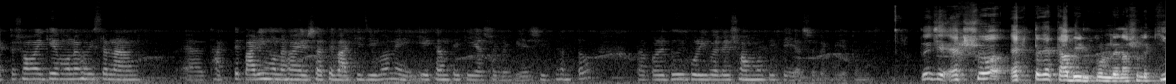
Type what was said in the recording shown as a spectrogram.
একটা সময় গিয়ে মনে হয়েছে না থাকতে পারি মনে হয় এর সাথে বাকি জীবন। এই এখান থেকেই আসলে বিয়ের সিদ্ধান্ত। তারপরে দুই পরিবারের সম্মতিতেই আসলে বিয়েটা হয়েছে। তো এই যে একশো এক টাকা কাবিন করলেন, আসলে কি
